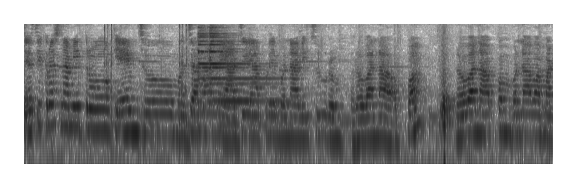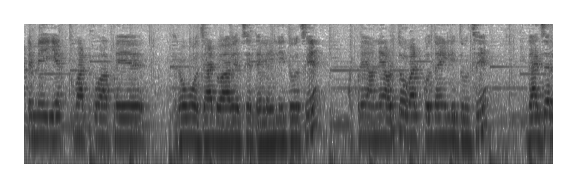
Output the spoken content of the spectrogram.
જય શ્રી કૃષ્ણ મિત્રો, કેમ છો? મજામાં ને આજે આપણે બનાવીશું રવાના અપમ રવાના અપમ બનાવવા માટે મેં એક વાટકો આપણે રવો જાડો આવે છે તે લઈ લીધો છે. આપણે આને અડધો વાટકો દહીં લીધું છે. ગાજર,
